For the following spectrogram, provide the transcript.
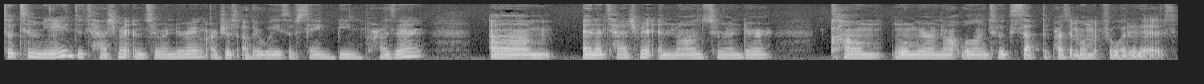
So to me, detachment and surrendering are just other ways of saying being present. Um, and attachment and non surrender come when we are not willing to accept the present moment for what it is.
